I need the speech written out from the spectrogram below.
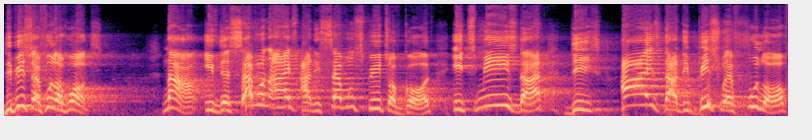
The beasts were full of what? Now, if the seven eyes are the seven spirits of God, it means that the eyes that the beasts were full of,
